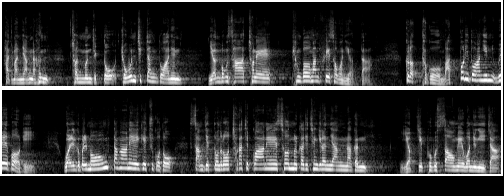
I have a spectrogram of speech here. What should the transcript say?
하지만 양락은 전문직도 좋은 직장도 아닌 연봉 4천의 평범한 회사원이었다. 그렇다고 맞벌이도 아닌 외벌이 월급을 몽땅 아내에게 주고도 쌈짓돈으로 처갓집과 아내의 선물까지 챙기는 양락은 옆집 부부싸움의 원흉이자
